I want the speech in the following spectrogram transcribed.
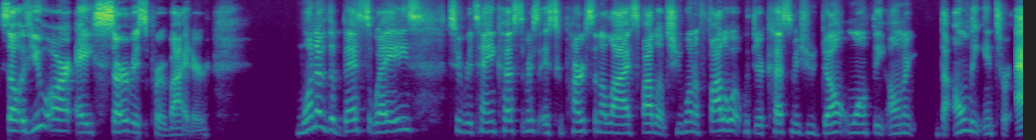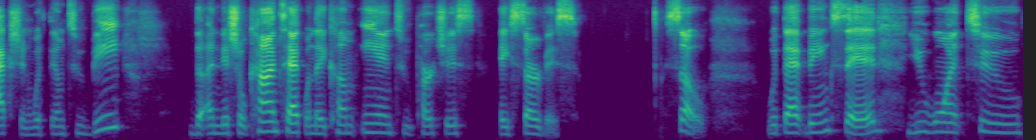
So if you are a service provider, one of the best ways to retain customers is to personalize follow-ups. You want to follow up with your customers. You don't want the only the only interaction with them to be the initial contact when they come in to purchase a service. So, with that being said, you want to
